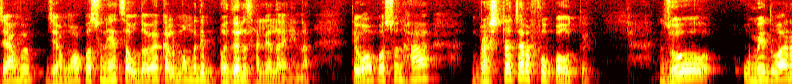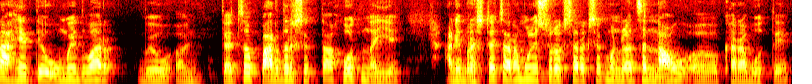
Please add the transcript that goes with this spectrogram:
ज्यावेळी जेव्हापासून हे चौदाव्या कलमामध्ये बदल झालेला आहे ना तेव्हापासून हा भ्रष्टाचार फोपावतो आहे जो उमेदवार आहे ते उमेदवार व्यव त्याचं पारदर्शकता होत नाही आहे आणि भ्रष्टाचारामुळे सुरक्षा रक्षक मंडळाचं नाव खराब होते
